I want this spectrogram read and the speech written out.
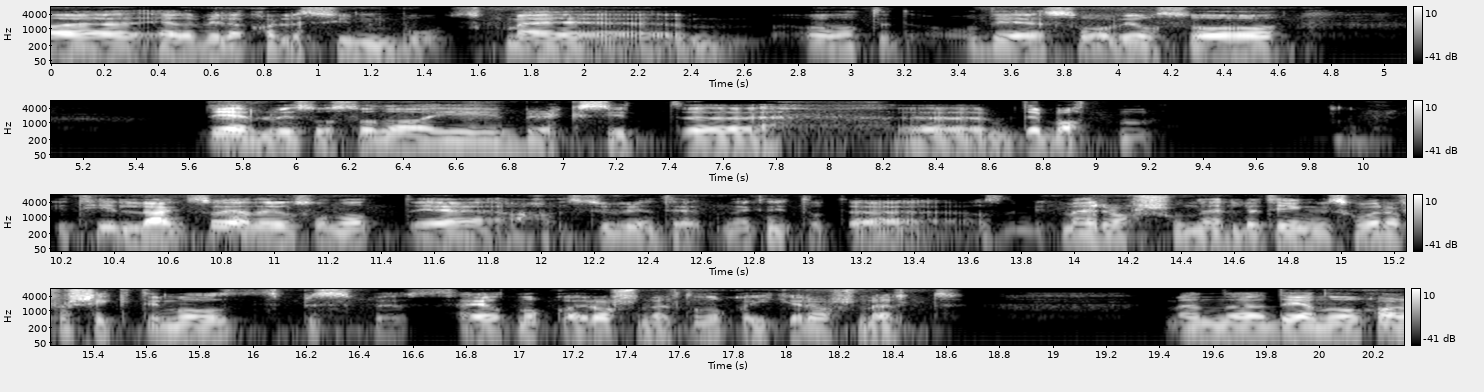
er det vil jeg kalle symbolsk, med, og, det så vi også delvis også da i brexit-debatten. I tillegg så er det jo sånn at det, suvereniteten er knytta til altså, litt mer rasjonelle ting. Vi skal være forsiktige med å si at noe er rasjonelt og noe ikke er rasjonelt. Men eh, det er noe,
